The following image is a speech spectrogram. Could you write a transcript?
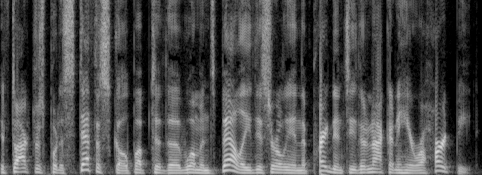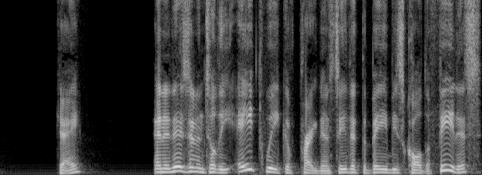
If doctors put a stethoscope up to the woman's belly this early in the pregnancy, they're not going to hear a heartbeat. Okay? And it isn't until the eighth week of pregnancy that the baby's called a fetus.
